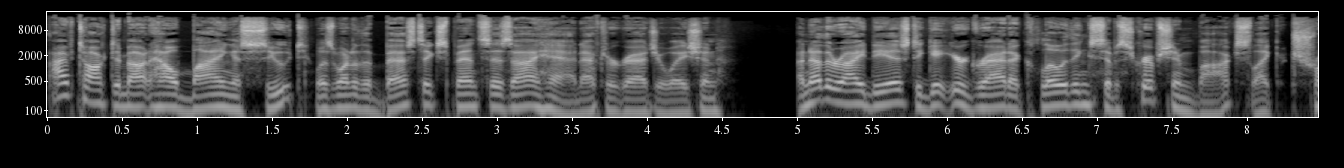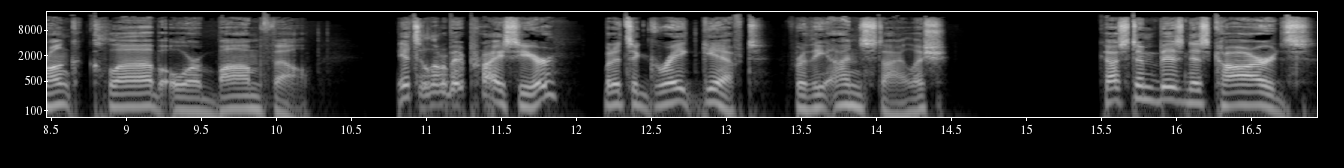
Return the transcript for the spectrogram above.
I've talked about how buying a suit was one of the best expenses I had after graduation. Another idea is to get your grad a clothing subscription box like Trunk Club or Bombfell. It's a little bit pricier, but it's a great gift for the unstylish. Custom business cards.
